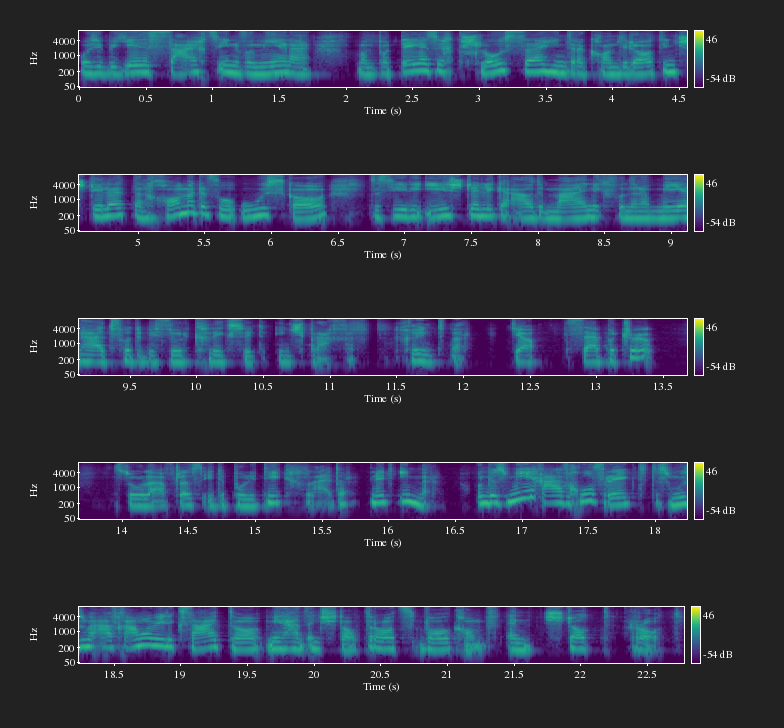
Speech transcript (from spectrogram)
und sich über jedes Zeichen zu informieren? Wenn Parteien sich geschlossen hinter einer Kandidatin stellen, dann kann man davon ausgehen, dass ihre Einstellungen auch der Meinung von einer Mehrheit der Bevölkerung entsprechen Könnte man. Ja, selber true. So läuft das in der Politik leider nicht immer. Und was mich einfach aufregt, das muss man einfach auch mal wieder gesagt haben, wir haben einen Stadtratswahlkampf, einen Stadtrat.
